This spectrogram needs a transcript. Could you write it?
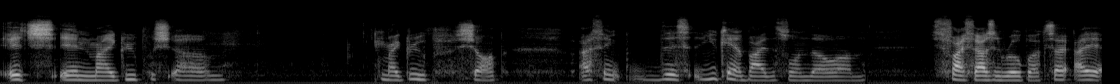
it's in my group, um, my group shop. I think this you can't buy this one though. Um, it's five thousand robux. I I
